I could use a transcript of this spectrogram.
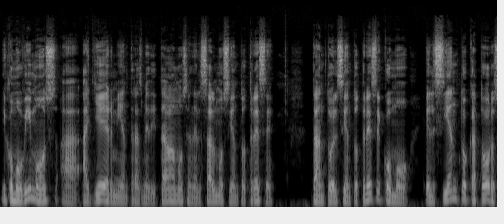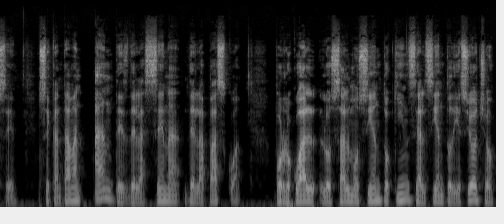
Y como vimos ayer mientras meditábamos en el Salmo 113, tanto el 113 como el 114 se cantaban antes de la cena de la Pascua, por lo cual los salmos 115 al 118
